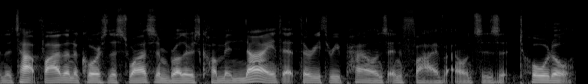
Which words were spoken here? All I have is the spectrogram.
in the top five. Then, of course, the Swanson brothers come in ninth at 33 pounds and 5 ounces total.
